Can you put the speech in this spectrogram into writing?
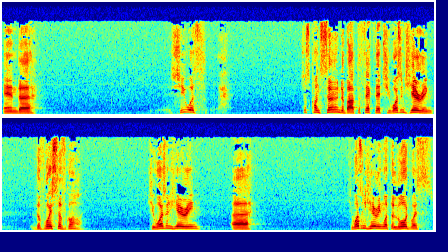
And uh, she was just concerned about the fact that she wasn't hearing the voice of God. She wasn't hearing, uh, she wasn't hearing what the Lord was,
